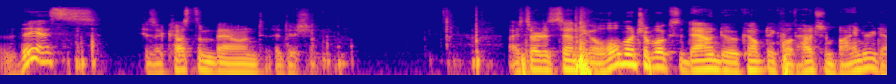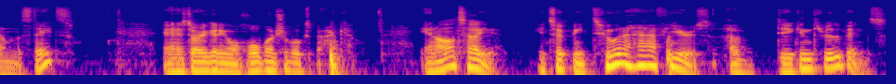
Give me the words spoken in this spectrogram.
This is a custom bound edition. I started sending a whole bunch of books down to a company called Houchen Bindery down in the States, and I started getting a whole bunch of books back. And I'll tell you, it took me two and a half years of digging through the bins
